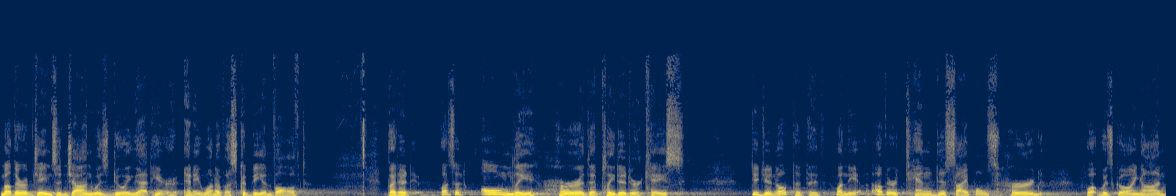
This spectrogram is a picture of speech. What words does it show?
Mother of James and John was doing that here. Any one of us could be involved. But it wasn't only her that pleaded her case. Did you note that the, when the other 10 disciples heard what was going on,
